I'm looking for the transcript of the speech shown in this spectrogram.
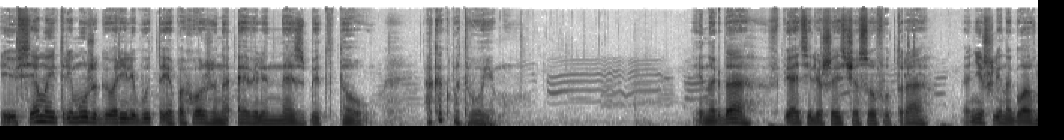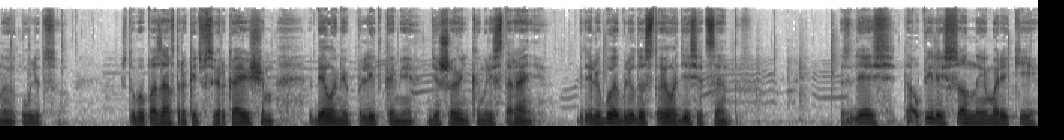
и все мои три мужа говорили, будто я похожа на Эвелин Несбит Тоу. А как по-твоему?» Иногда в пять или шесть часов утра они шли на главную улицу, чтобы позавтракать в сверкающем белыми плитками дешевеньком ресторане, где любое блюдо стоило 10 центов. Здесь толпились сонные моряки,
